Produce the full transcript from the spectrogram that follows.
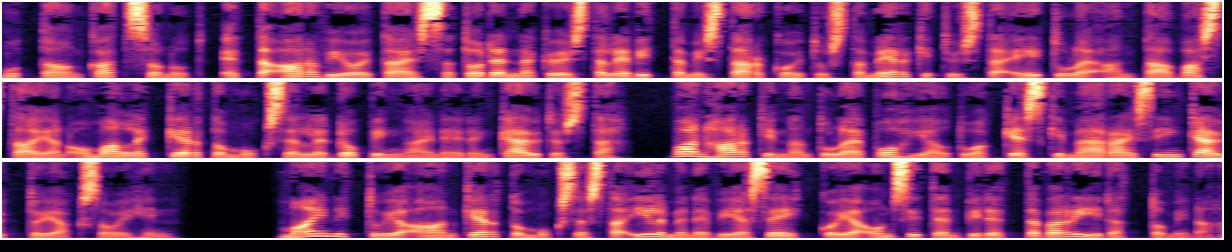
mutta on katsonut, että arvioitaessa todennäköistä levittämistarkoitusta merkitystä ei tule antaa vastaajan omalle kertomukselle dopingaineiden käytöstä, vaan harkinnan tulee pohjautua keskimääräisiin käyttöjaksoihin. Mainittuja Aan kertomuksesta ilmeneviä seikkoja on siten pidettävä riidattomina.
